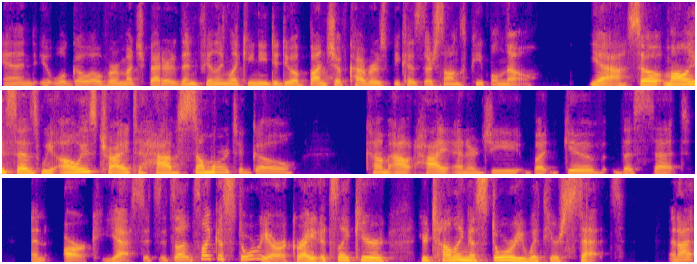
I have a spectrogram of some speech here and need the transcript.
and it will go over much better than feeling like you need to do a bunch of covers because they're songs people know. Yeah. So Molly says we always try to have somewhere to go, come out high energy, but give the set an arc. Yes, it's it's it's like a story arc, right? It's like you're you're telling a story with your set. And I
